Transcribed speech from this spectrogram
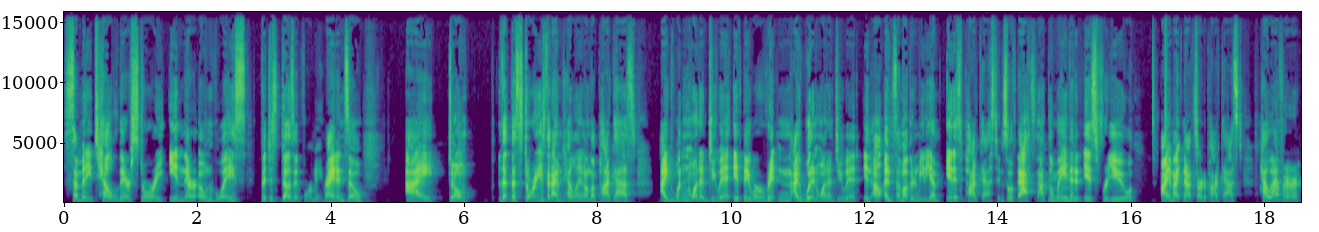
somebody tell their story in their own voice that just does it for me, right? And so I don't the, the stories that I'm telling on the podcast, I wouldn't want to do it if they were written. I wouldn't want to do it in, uh, in some other medium. It is podcasting. So if that's not the mm. way that mm. it is for you, I might not start a podcast. However,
